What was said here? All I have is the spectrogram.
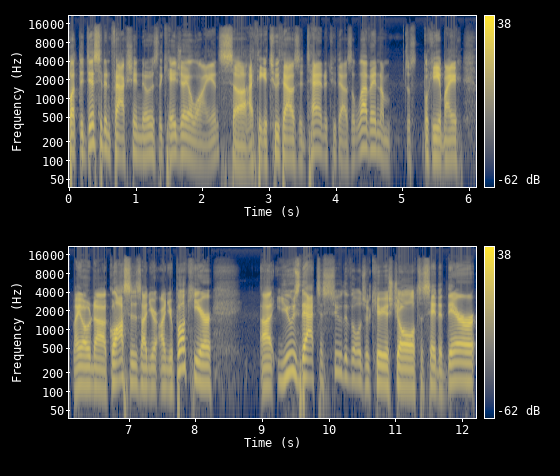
But the dissident faction, known as the KJ Alliance, uh, I think in 2010 or 2011, I'm just looking at my my own uh, glosses on your on your book here. Uh, use that to sue the village of Kiryas Joel to say that their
